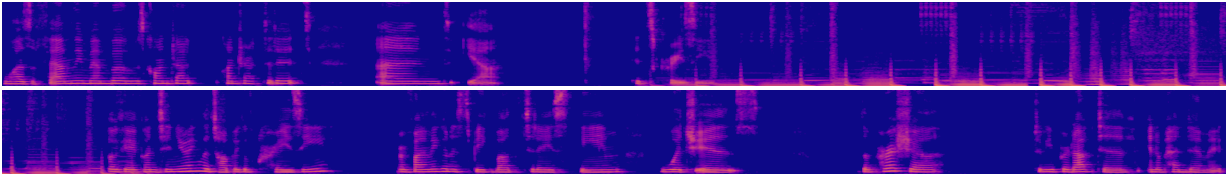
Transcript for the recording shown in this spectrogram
or has a family member who's contract contracted it. And yeah it's crazy. Okay continuing the topic of crazy we're finally going to speak about today's theme which is the pressure to be productive in a pandemic,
